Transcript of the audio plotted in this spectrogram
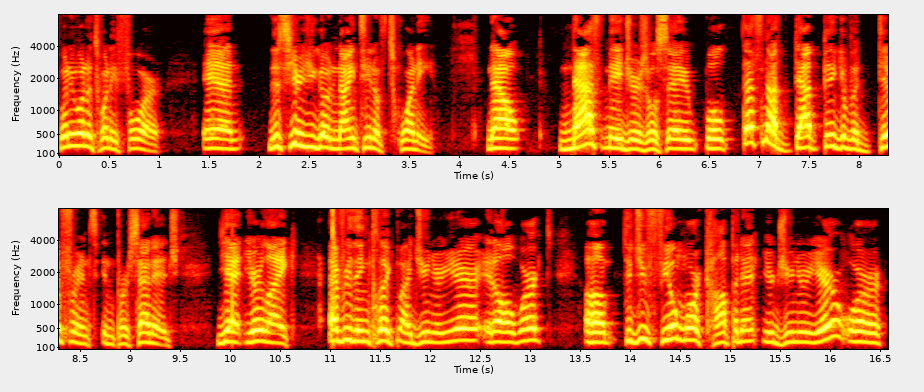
21 to 24. And this year you go 19 of 20. Now, math majors will say, well, that's not that big of a difference in percentage. Yet you're like, everything clicked my junior year. It all worked. Um, did you feel more competent your junior year, or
